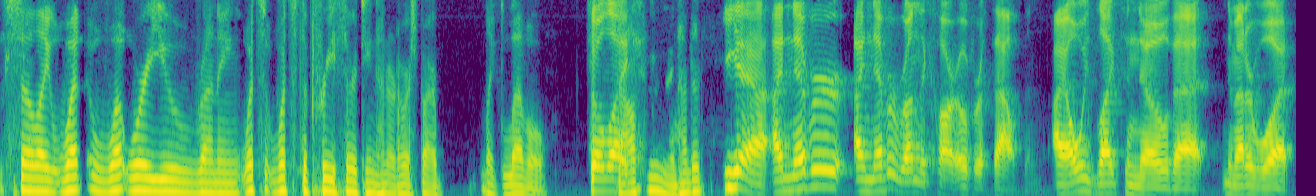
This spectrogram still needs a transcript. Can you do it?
So like what what were you running? What's what's the pre 1300 horsepower like level? So like 1000 900? Yeah, I never I never run the car over a thousand. I always like to know that no matter what,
